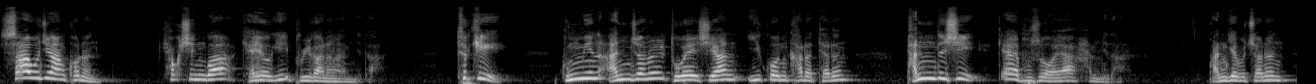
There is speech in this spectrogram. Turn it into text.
싸우지 않고는 혁신과 개혁이 불가능합니다. 특히 국민 안전을 도외시한 이권 카르텔은 반드시 깨부수어야 합니다. 관계부처는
